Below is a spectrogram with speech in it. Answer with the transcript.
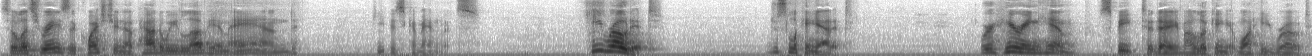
So let's raise the question up how do we love him and keep his commandments? He wrote it. Just looking at it. We're hearing him speak today by looking at what he wrote.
